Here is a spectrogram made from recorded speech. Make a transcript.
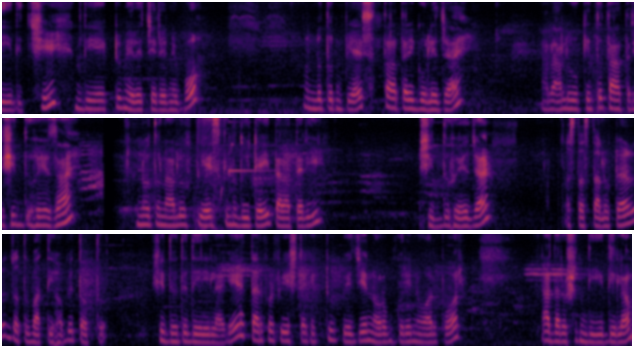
দিয়ে দিচ্ছি। দিয়ে একটু নেড়ে চেড়ে নেব। নতুন পেঁয়াজ তাড়াতাড়ি গলে যায় আর আলু কিন্তু তাড়াতাড়ি সিদ্ধ হয়ে যায়। নতুন আলু, পেঁয়াজ কিন্তু দুইটাই তাড়াতাড়ি সিদ্ধ হয়ে যায়। আস্তে আস্তে আলুটার যত বাতি হবে তত সিদ্ধ হতে দেরি লাগে। তারপর পেঁয়াজটাকে একটু পেঁজে নরম করে নেওয়ার পর আদা রসুন দিয়ে দিলাম।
